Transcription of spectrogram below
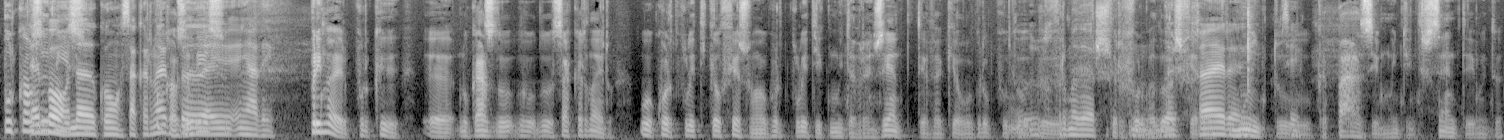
Por causa é bom, disso. Na, com o Sá Carneiro em, em AD. Primeiro, porque uh, no caso do, do, do Sá Carneiro, o acordo político que ele fez um acordo político muito abrangente, teve aquele grupo de, de reformadores, de reformadores que era muito sim. capaz e muito interessante e muito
